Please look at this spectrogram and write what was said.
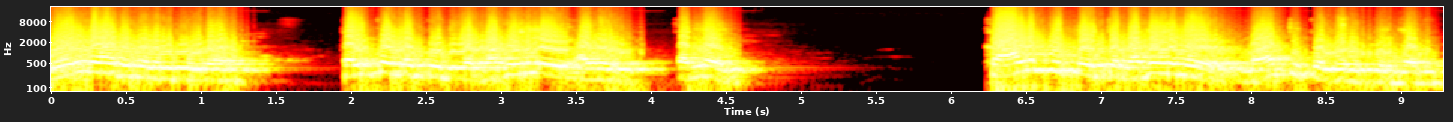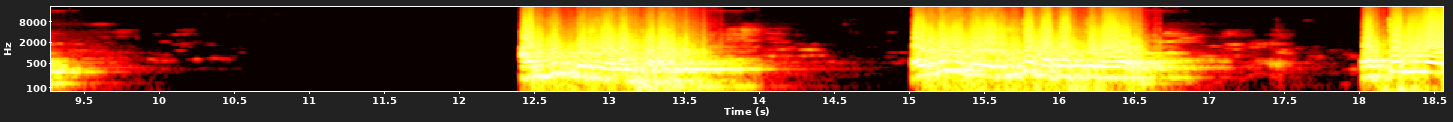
மேலாடுகளும் கூட கைக்கொள்ளக்கூடிய வகையிலே அது தன்னை காலத்துக்கு ஏற்ற வகையிலே மாற்றிக் கொண்டிருக்கின்றது. அன்புக்குரியவர்களே எங்களுடைய இந்து மதத்திலே எத்தனையோ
